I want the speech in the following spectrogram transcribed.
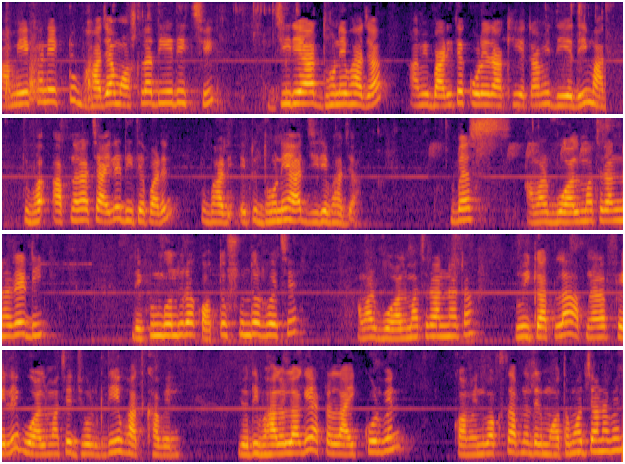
আমি এখানে একটু ভাজা মশলা দিয়ে দিচ্ছি। জিরে আর ধনে ভাজা আমি বাড়িতে করে রাখি, এটা আমি দিয়ে দিই। মাছ একটু আপনারা চাইলে দিতে পারেন। একটু ভারী, একটু ধনে আর জিরে ভাজা। ব্যাস, আমার বোয়াল মাছ রান্না রেডি। দেখুন বন্ধুরা, কত সুন্দর হয়েছে আমার বোয়াল মাছ রান্নাটা। রুই কাতলা আপনারা ফেলে বোয়াল মাছের ঝোল দিয়ে ভাত খাবেন। যদি ভালো লাগে একটা লাইক করবেন, কমেন্ট বক্সে আপনাদের মতামত জানাবেন।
